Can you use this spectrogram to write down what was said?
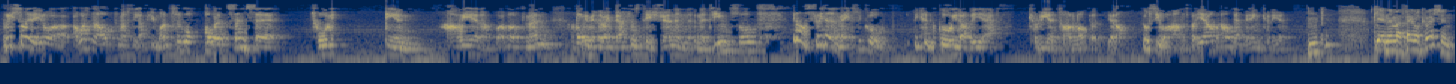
recently, you know, I wasn't that optimistic a few months ago, but since uh, Tony and Javier or whatever have come in, I think they made the right difference to Shin and, and the team. So, you know, Sweden and Mexico, we could go either way if Korea turn up. But, you know, we'll see what happens. But yeah, I'll, I'll get behind Korea. Okay. Okay, and then my final question.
